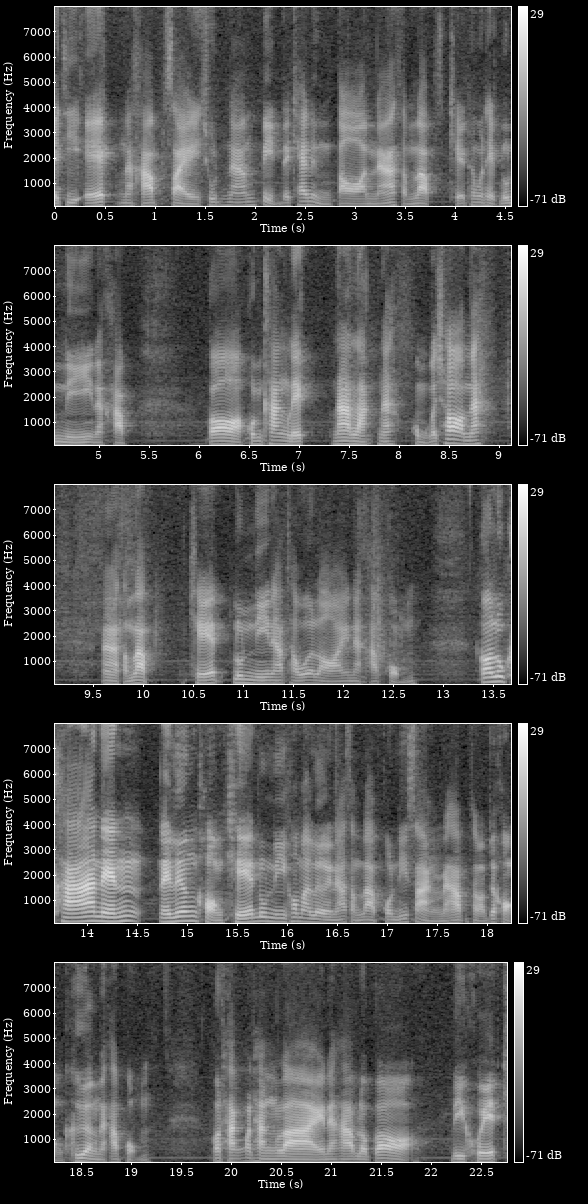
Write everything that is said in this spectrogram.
ITX นะครับใส่ชุดน้ำปิดได้แค่ 1 ตอนนะสำหรับเคสเทอร์มเทครุ่นนี้นะครับ ก็ค่อนข้างเล็กน่ารักนะ ผมก็ชอบนะอ่าสำหรับ เคสรุ่นนี้นะครับ Tower 100นะครับผมก็ลูกค้าเน้นในเรื่องของเคสรุ่นนี้เข้ามาเลยนะครับสำหรับคนที่สั่งนะครับสำหรับเจ้าของเครื่องนะครับ ผมก็ทักมาทางไลน์นะครับ แล้วก็รีเควสเค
